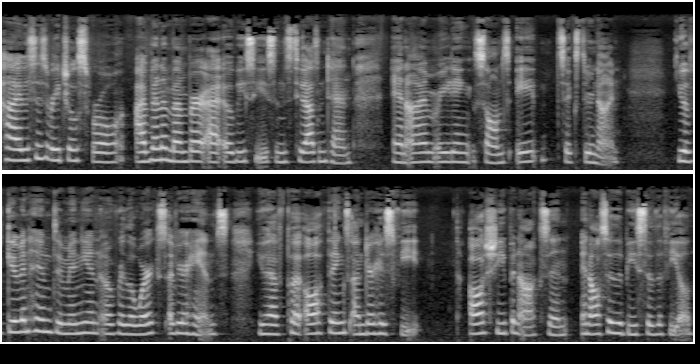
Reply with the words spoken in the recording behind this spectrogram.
Hi, this is Rachel Sproul. I've been a member at OBC since 2010, and I'm reading Psalms 8, 6 through 9. You have given him dominion over the works of your hands. You have put all things under his feet all sheep and oxen, and also the beasts of the field,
